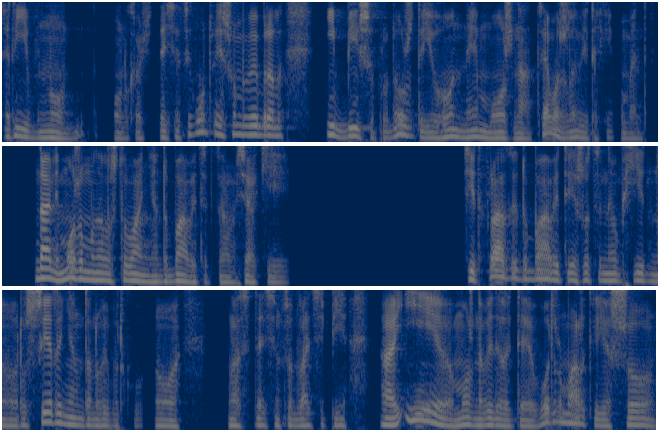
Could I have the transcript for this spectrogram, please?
рівно кажучи, 10 секунд, якщо ми вибрали, і більше продовжити його не можна. Це важливий такий момент. Далі можемо налаштування додати там всякі ці фрази додати, якщо це необхідно, розширення на даному випадку, ну, у нас іде 720p, і можна видалити watermark, якщо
